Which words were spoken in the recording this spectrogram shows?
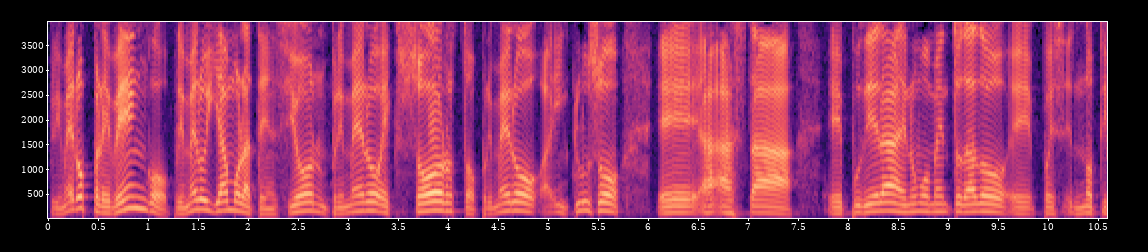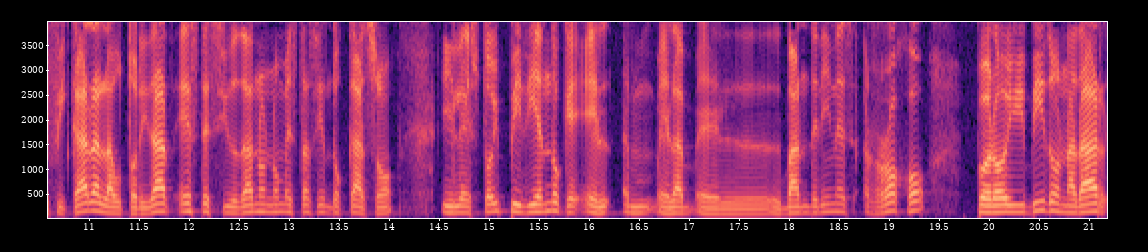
Primero prevengo, primero llamo la atención, primero exhorto, primero ah, incluso eh, hasta eh, pudiera en un momento dado eh, pues notificar a la autoridad, este ciudadano no me está haciendo caso y le estoy pidiendo que el, mm, el, el banderín es rojo prohibido nadar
